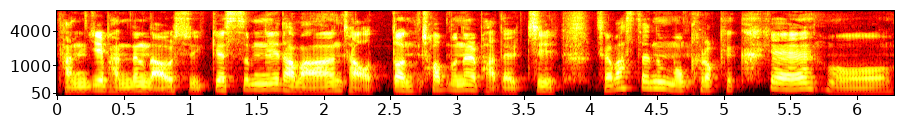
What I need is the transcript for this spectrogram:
단기 반등 나올 수 있겠습니다만 자 어떤 처분을 받을지 제가 봤을 때는 뭐 그렇게 크게 어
